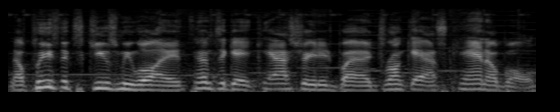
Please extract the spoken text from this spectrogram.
Now please excuse me while I attempt to get castrated by a drunk-ass cannibal.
